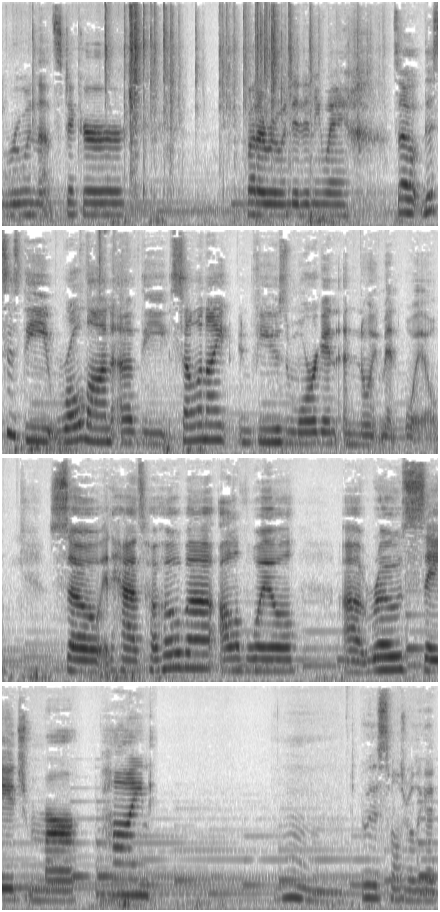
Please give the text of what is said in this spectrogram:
ruin that sticker, but I ruined it anyway. So this is the roll-on of the selenite infused Morgan anointment oil. So it has jojoba, olive oil, uh, rose, sage, myrrh, pine. Mmm. Ooh, this smells really good.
